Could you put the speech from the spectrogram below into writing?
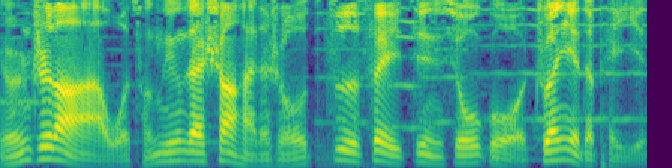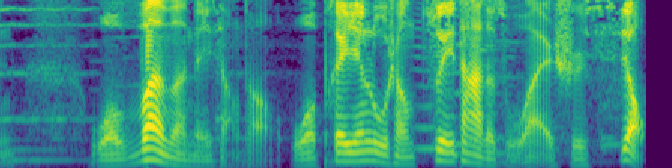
有人知道啊，我曾经在上海的时候自费进修过专业的配音。我万万没想到，我配音路上最大的阻碍是笑，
